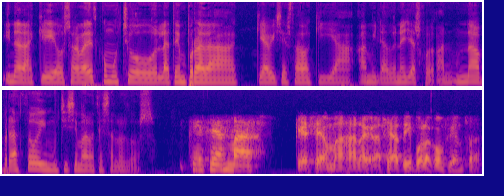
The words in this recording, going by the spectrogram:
Y, nada, que os agradezco mucho la temporada que habéis estado aquí a, a mi lado. En ellas juegan. Un abrazo y muchísimas gracias a los dos. Que sean más. Que sean más, Ana. Gracias a ti por la confianza.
